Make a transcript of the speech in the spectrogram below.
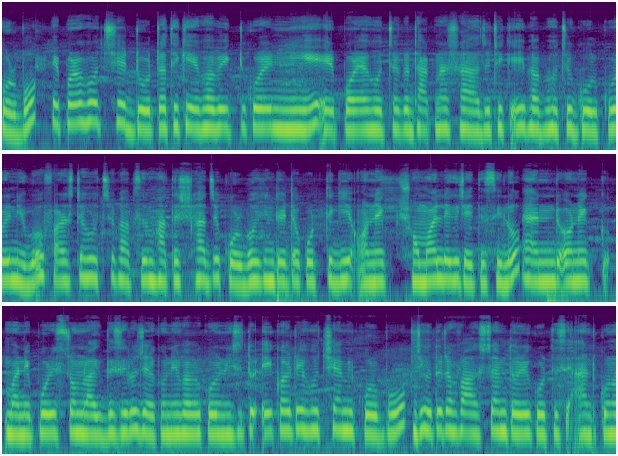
করব। এরপরে হচ্ছে ডোটা থেকে এভাবে একটু করে নিয়ে এরপরে হচ্ছে একটা ঢাকনার সাহায্যে ঠিক এইভাবে হচ্ছে গোল করে নিব। ফার্স্টে হচ্ছে ভাবছিলাম হাতের সাহায্যে করব, কিন্তু এটা করতে গিয়ে অনেক সময় লেগে যাইতেছিল অ্যান্ড অনেক মানে পরিশ্রম লাগতেছিল, যে কোনো এভাবে করে নিয়েছি তো এই কয়টাই হচ্ছে আমি করব যেহেতু এটা ফার্স্ট টাইম তৈরি করতেছি অ্যান্ড কোনো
